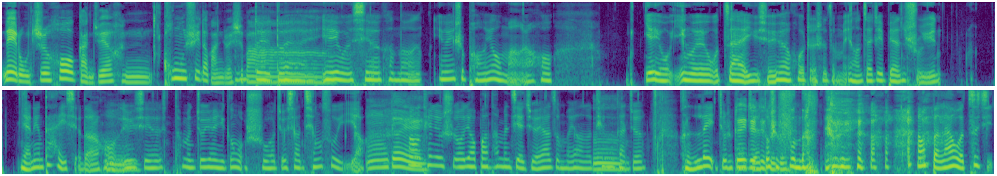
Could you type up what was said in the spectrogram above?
内容之后，感觉很空虚的感觉，是吧？对对，也有一些可能因为是朋友嘛，然后也有因为我在语学院或者是怎么样，在这边属于年龄大一些的，然后嗯有一些他们就愿意跟我说，就像倾诉一样。嗯，对，然后听就说要帮他们解决呀，怎么样的？听嗯着感觉很累，就是感觉都是负能量。然后本来我自己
